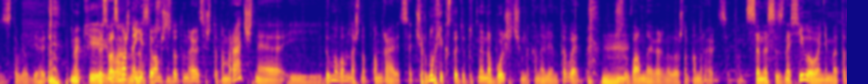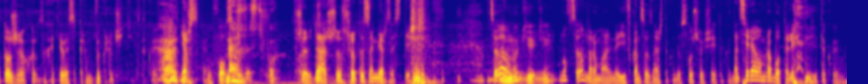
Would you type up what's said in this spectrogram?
заставлял бегать. Окей, То есть, возможно, ладно, если допустим. вам что-то нравится, что-то мрачное, и думаю, вам должно понравиться. Чернухи, кстати, тут, наверное, больше, чем на канале НТВ. Mm-hmm. Что вам, наверное, должно понравиться. Там сцены с изнасилованием, это тоже захотелось прям выключить. Это такое а? мерзко. Мерзость, фу. Да, что, что ты за мерзость пишешь? В целом, mm, okay, okay. ну, в целом нормально. И в конце, знаешь, такой дослушивающий, такой, над сериалом работали. и такой вот,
